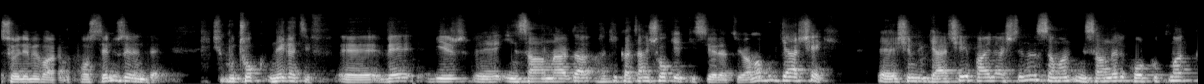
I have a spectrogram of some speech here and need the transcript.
söylemi vardı posterin üzerinde. Şimdi bu çok negatif e, ve bir e, insanlarda hakikaten şok etkisi yaratıyor ama bu gerçek. E, şimdi gerçeği paylaştığınız zaman insanları korkutmak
